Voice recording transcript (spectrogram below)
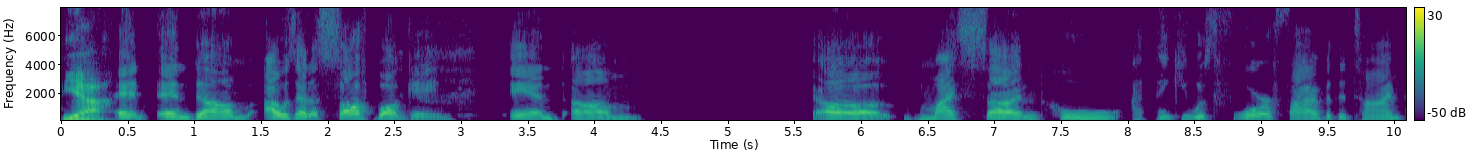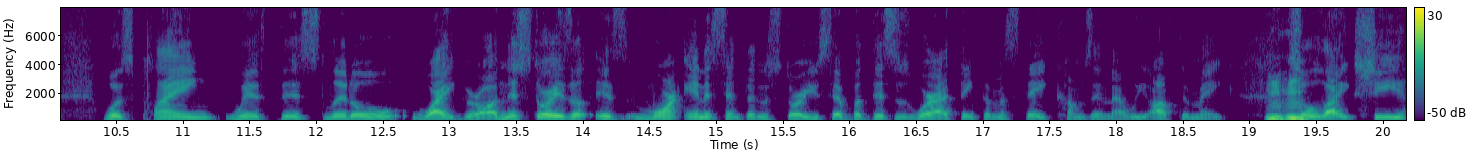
yeah. And and um, I was at a softball game, and um, uh my son who i think he was four or five at the time was playing with this little white girl and this story is a, is more innocent than the story you said but this is where i think the mistake comes in that we often make mm-hmm. so like she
